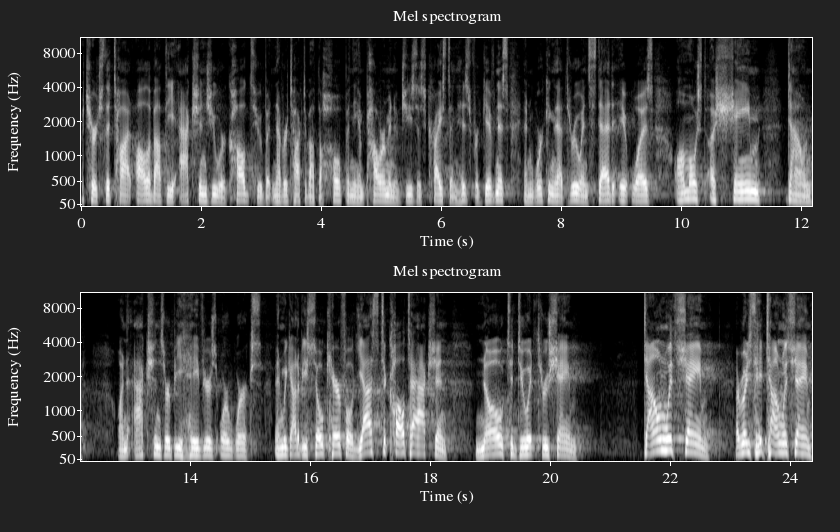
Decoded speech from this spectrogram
A church that taught all about the actions you were called to, but never talked about the hope and the empowerment of Jesus Christ and his forgiveness and working that through. Instead, it was almost a shame down on actions or behaviors or works. And we got to be so careful. Yes, to call to action, no, to do it through shame. Down with shame. Everybody say, down with shame.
